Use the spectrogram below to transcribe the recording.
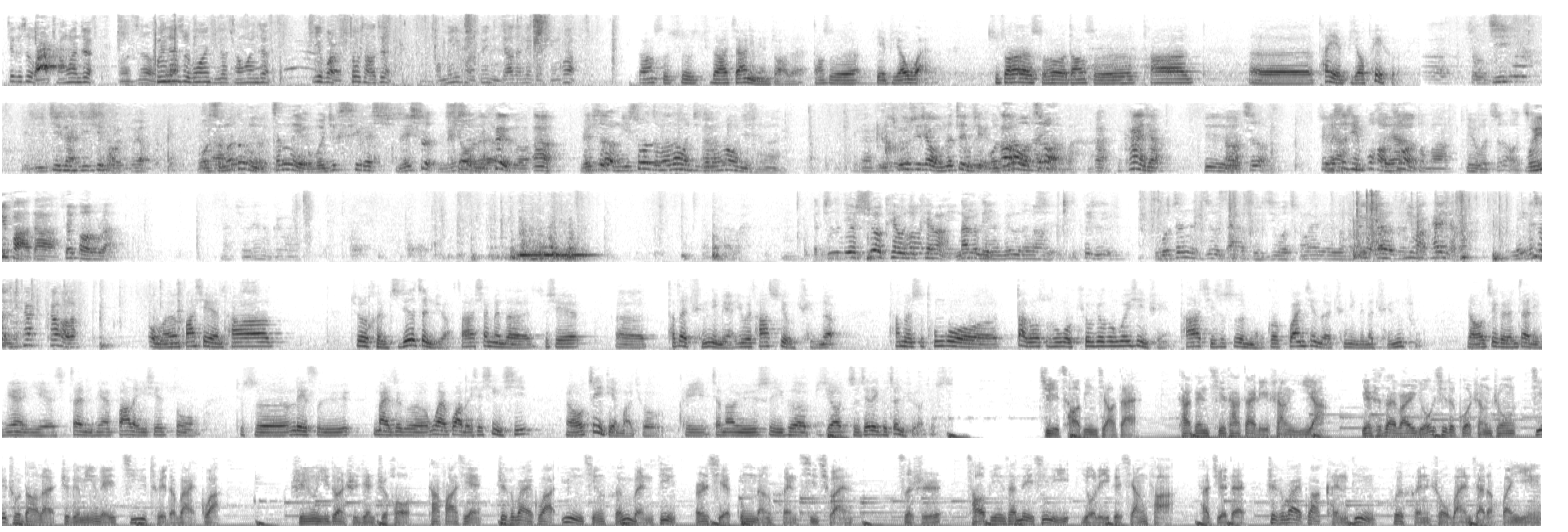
这个是我们的传唤证，我知道。昆山市公安局的传唤证，一会儿搜查证，我们一会儿对你家的那个情况。当时是去他家里面抓的，当时也比较晚，去抓他的时候，当时他呃他也比较配合。呃，手机以及计算机系统有没有？我什么都没有，真没有，我就是一个没事没事，你配合啊，没事，你说怎么弄就怎么弄就行了。你出示一下我们的证件，我知道我知道，啊，你看一下，对对，我知道，这个事情不好做，懂吗？对，我知道，违法的。谁暴露了？来，手电筒给我。就是你要需要开我就开嘛，那个里面没有东西。我真的只有三个手机，我从来没有用。这个密码开一下吧。没事，你看，看好了。我们发现他就是很直接的证据啊，他下面的这些呃，他在群里面，因为他是有群的，他们是通过大多数通过 QQ 跟微信群，他其实是某个关键的群里面的群主，然后这个人在里面也在里面发了一些这种就是类似于卖这个外挂的一些信息，然后这一点嘛就可以相当于是一个比较直接的一个证据了，就是。据曹斌交代，他跟其他代理商一样。也是在玩游戏的过程中接触到了这个名为“鸡腿”的外挂。使用一段时间之后，他发现这个外挂运行很稳定，而且功能很齐全。此时，曹斌在内心里有了一个想法，他觉得这个外挂肯定会很受玩家的欢迎。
